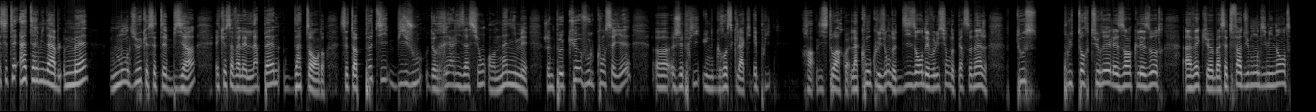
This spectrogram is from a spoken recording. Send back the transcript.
c'était interminable, mais mon Dieu que c'était bien et que ça valait la peine d'attendre. C'est un petit bijou de réalisation en animé. Je ne peux que vous le conseiller. Euh, J'ai pris une grosse claque. Et puis, ah, l'histoire, quoi. La conclusion de 10 ans d'évolution de personnages, tous plus torturés les uns que les autres, avec euh, bah, cette fin du monde imminente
